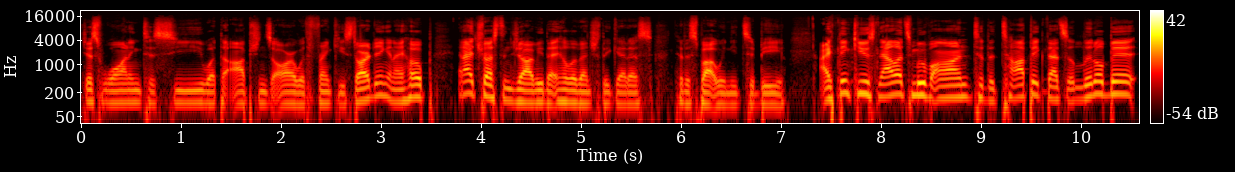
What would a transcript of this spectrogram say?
just wanting to see what the options are with Frenkie starting. And I hope and I trust in Xavi that he'll eventually get us to the spot we need to be. I think, Use, now let's move on to the topic that's a little bit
